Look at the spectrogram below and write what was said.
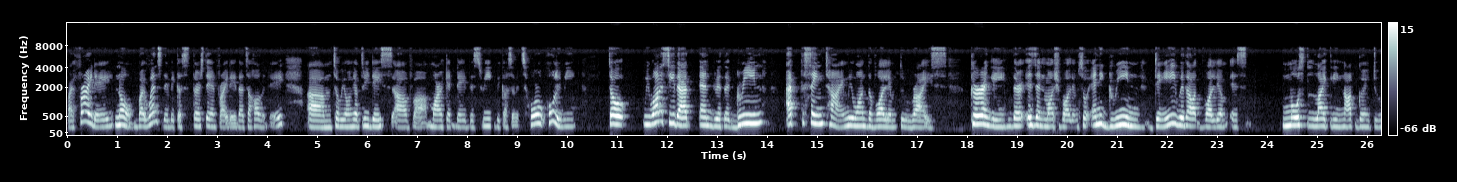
by Friday, no, by Wednesday, because Thursday and Friday, that's a holiday. Um, so we only have three days of uh, market day this week because of its Holy Week. So we want to see that end with a green. At the same time, we want the volume to rise. Currently, there isn't much volume. So any green day without volume is most likely not going to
